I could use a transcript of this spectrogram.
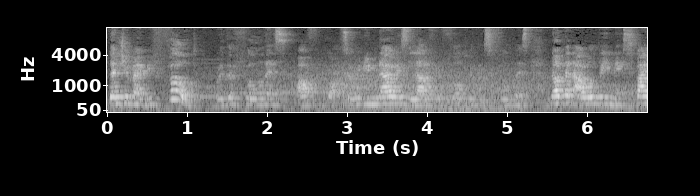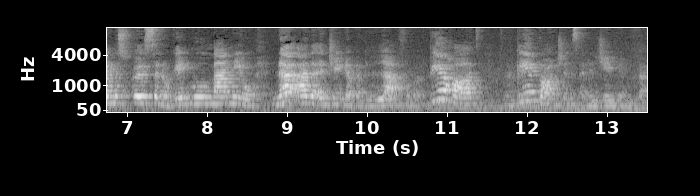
that you may be filled with the fullness of God. So when you know His love, you're filled with His fullness. Not that I will be next famous person or get more money or no other agenda, but love from a pure heart, a clear conscience, and a genuine faith.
